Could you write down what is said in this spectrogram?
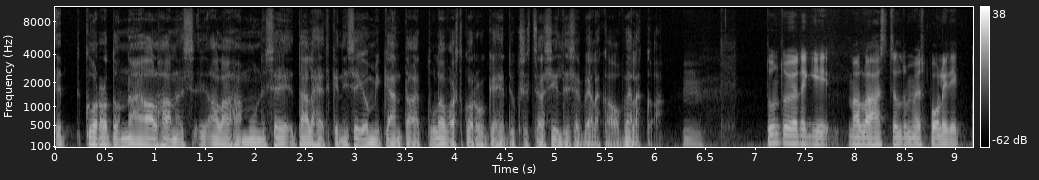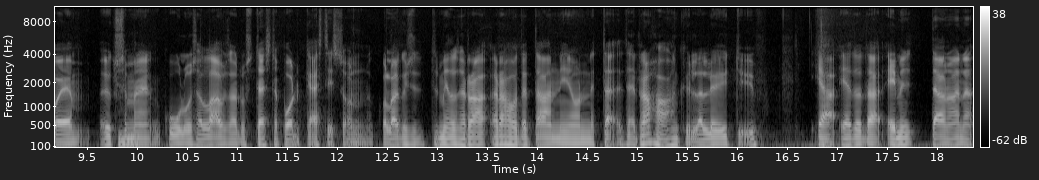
et korot on näin alhaan, alhaan muun, niin se tällä hetkellä niin se ei ole mikään tai tulevasta korkokehityksestä ja silti se velka on velkaa. Hmm tuntuu jotenkin, me ollaan haastateltu myös poliitikkoja, yksi sellainen kuuluisa lausahdus tästä podcastissa on, kun ollaan kysytty, että milloin se ra- rahoitetaan, niin on, että, että rahahan kyllä löytyy. Ja, ja tota, ei tämä on aina,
